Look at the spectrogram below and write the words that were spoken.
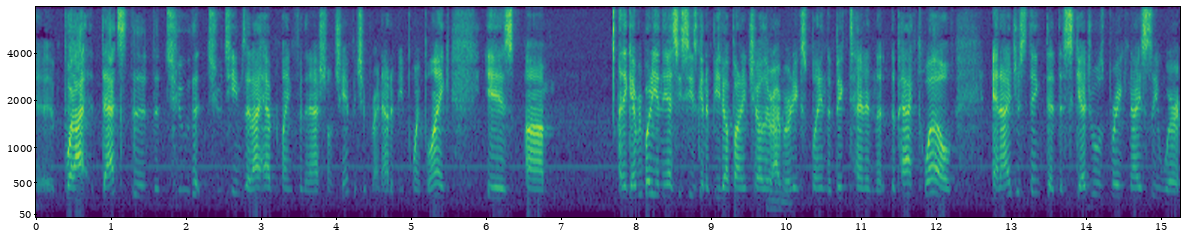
uh, but I, that's the, the two that two teams that I have playing for the national championship right now. To be point blank, is um, I think everybody in the SEC is going to beat up on each other. Mm-hmm. I've already explained the Big Ten and the, the Pac-12. And I just think that the schedules break nicely where,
